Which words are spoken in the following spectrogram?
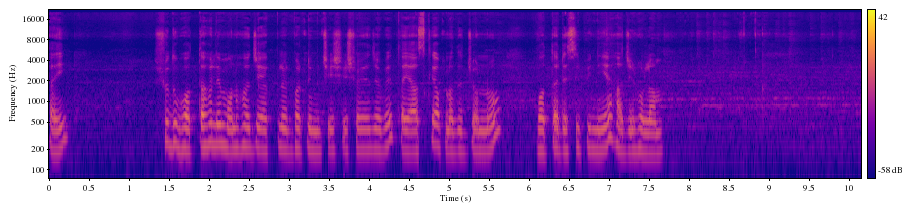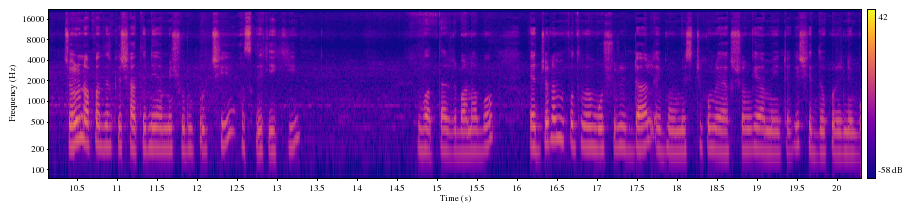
তাই শুধু ভর্তা হলে মনে হয় যে এক প্লেট ভাত নিমিচে শেষ হয়ে যাবে, তাই আজকে আপনাদের জন্য ভর্তা রেসিপি নিয়ে হাজির হলাম। চলুন আপনাদেরকে সাথে নিয়ে আমি শুরু করছি। আজকে কী কী ভর্তা বানাবো? এর জন্য আমি প্রথমে মুসুরির ডাল এবং মিষ্টি কুমড়ো একসঙ্গে আমি এটাকে সিদ্ধ করে নেব।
